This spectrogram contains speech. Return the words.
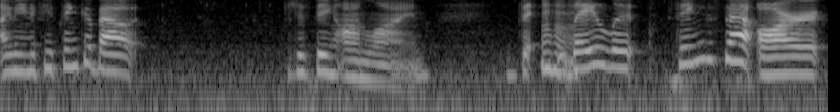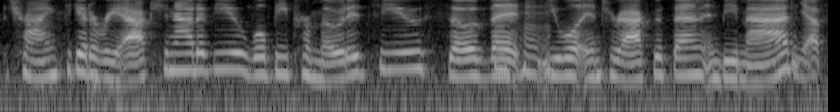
I mean, if you think about just being online, the, mm-hmm. they lit things that are trying to get a reaction out of you will be promoted to you so that mm-hmm. you will interact with them and be mad. Yep.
